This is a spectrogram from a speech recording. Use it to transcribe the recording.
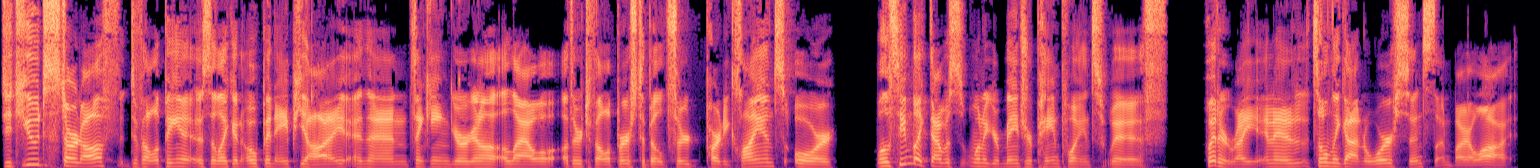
Did you start off developing it as like an open API and then thinking you're going to allow other developers to build third party clients? Or, well, it seemed like that was one of your major pain points with Twitter, right? And it's only gotten worse since then by a lot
